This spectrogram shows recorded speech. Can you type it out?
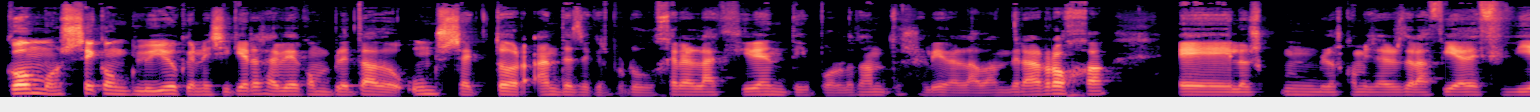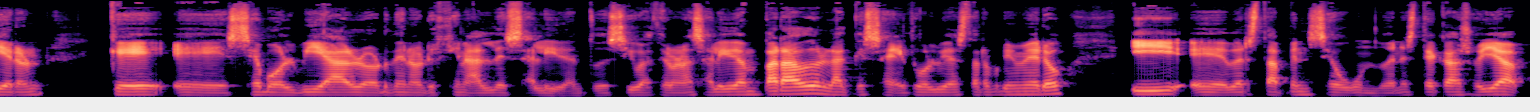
como se concluyó que ni siquiera se había completado un sector antes de que se produjera el accidente y por lo tanto saliera la bandera roja, eh, los, comisarios de la FIA decidieron que eh, se volvía al orden original de salida. Entonces iba a hacer una salida en parado en la que Sainz volvía a estar primero y eh, Verstappen segundo. En este caso ya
